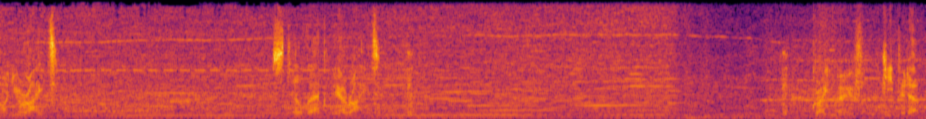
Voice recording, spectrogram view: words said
On your right. Still there, clear right. Great move, keep it up.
